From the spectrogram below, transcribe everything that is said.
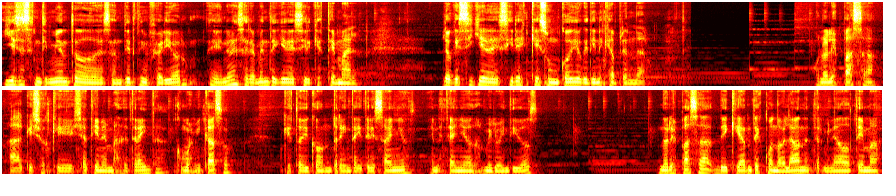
Y ese sentimiento de sentirte inferior eh, no necesariamente quiere decir que esté mal. Lo que sí quiere decir es que es un código que tienes que aprender ¿O no les pasa a aquellos que ya tienen más de 30, como es mi caso, que estoy con 33 años en este año 2022? ¿No les pasa de que antes cuando hablaban de determinado tema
